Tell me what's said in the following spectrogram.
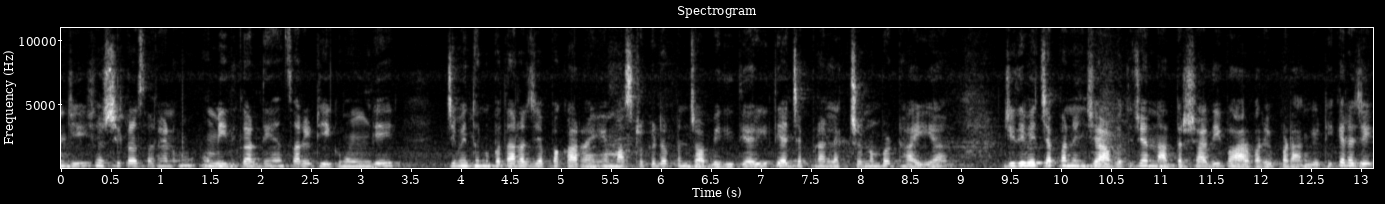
ਹਾਂਜੀ, ਸਤਿ ਸ਼੍ਰੀ ਅਕਾਲ ਸਾਰਿਆਂ ਨੂੰ। ਉਮੀਦ ਕਰਦੇ ਹਾਂ ਸਾਰੇ ਠੀਕ ਹੋਵੋਗੇ। ਜਿਵੇਂ ਤੁਹਾਨੂੰ ਪਤਾ ਰਾਜੇ ਆਪਾਂ ਕਰ ਰਹੇ ਹਾਂ ਮਾਸਟਰ ਕੇਡਰ ਪੰਜਾਬੀ ਦੀ ਤਿਆਰੀ ਤੇ ਅੱਜ ਆਪਣਾ ਲੈਕਚਰ ਨੰਬਰ 28 ਆ, ਜਿਹਦੇ ਵਿੱਚ ਆਪਾਂ ਨਿਜਾਬਤ ਜਾਂ ਨਾਦਰ ਸ਼ਾਹ ਦੀ ਵਾਰ ਬਾਰੇ ਪੜਾਂਗੇ ਠੀਕ ਹੈ ਰਾਜੇ?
